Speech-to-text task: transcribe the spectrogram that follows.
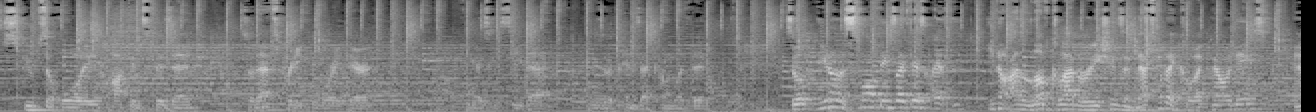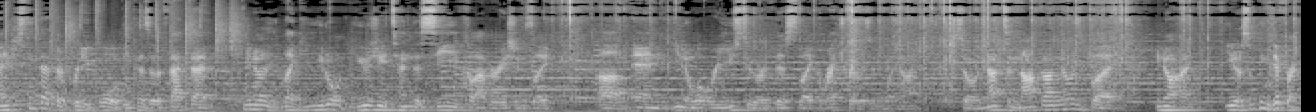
Scoops Ahoy, Hawkins Phys Ed. So that's pretty cool right there. You guys can see that. These are the pins that come with it. So, you know, the small things like this, I, you know, I love collaborations and that's what I collect nowadays. And I just think that they're pretty cool because of the fact that, you know, like you don't usually tend to see collaborations like, um, and you know, what we're used to are this like retros and whatnot. So not to knock on those, but you know, I, you know, something different,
